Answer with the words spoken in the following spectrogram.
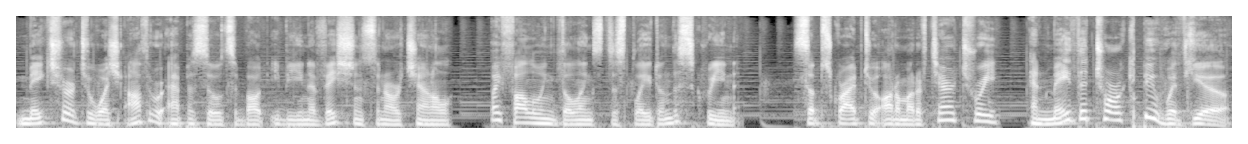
Make sure to watch other episodes about EV innovations in our channel by following the links displayed on the screen. Subscribe to Automotive Territory and may the torque be with you!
